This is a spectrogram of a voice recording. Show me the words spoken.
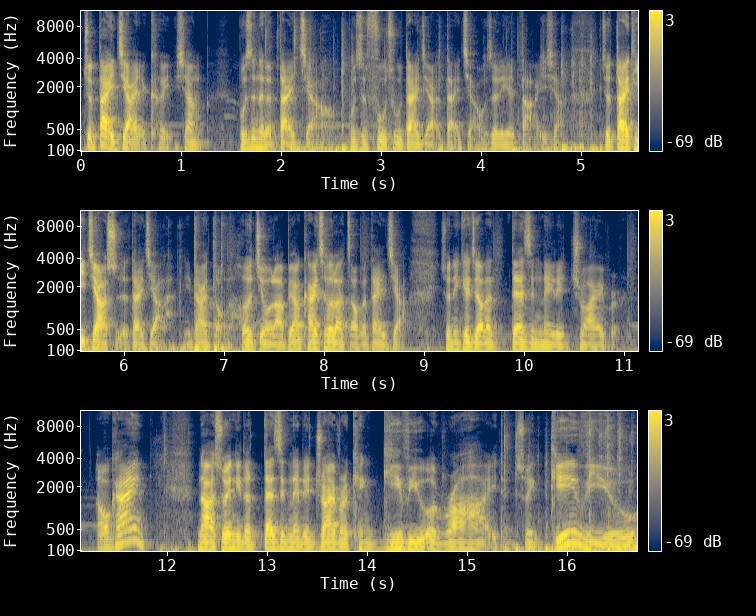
就代驾也可以，像不是那个代驾哦，不是付出代价的代价，我这里也打一下，就代替驾驶的代价了，你大概懂了。喝酒了，不要开车了，找个代驾，所以你可以叫他 designated driver，OK？那所以你的 designated driver can give you a ride，所以 give you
